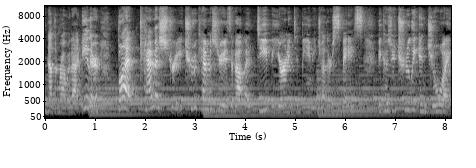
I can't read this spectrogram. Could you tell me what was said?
nothing wrong with that either. But chemistry, true chemistry, is about a deep yearning to be in each other's space because you truly enjoy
